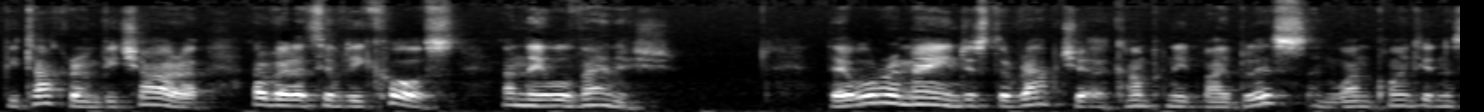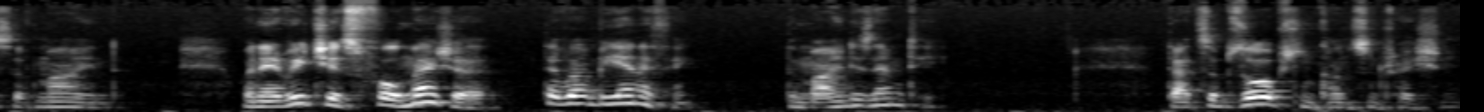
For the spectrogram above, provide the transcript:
Vitakka and vichara are relatively coarse, and they will vanish. There will remain just the rapture accompanied by bliss and one pointedness of mind. When it reaches full measure, there won't be anything. The mind is empty. That's absorption concentration.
